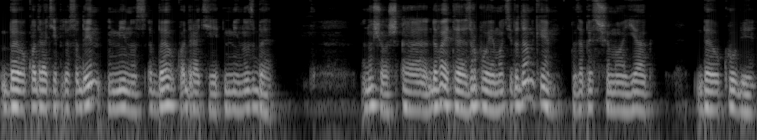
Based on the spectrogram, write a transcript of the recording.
b у квадраті плюс 1 мінус b у квадраті мінус b. Ну що ж, е, давайте згрупуємо ці доданки, запишемо як b у кубі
